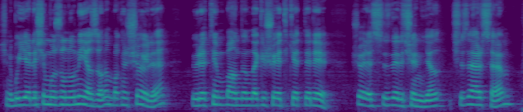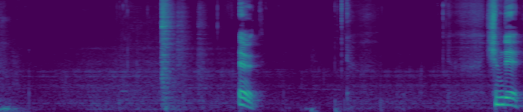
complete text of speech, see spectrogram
Şimdi bu yerleşim uzunluğunu yazalım. Bakın şöyle üretim bandındaki şu etiketleri şöyle sizler için çizersem Evet. Şimdi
